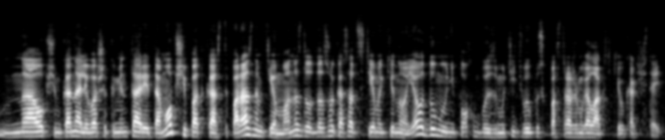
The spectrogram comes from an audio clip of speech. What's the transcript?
на общем канале ваши комментарии, там общие подкасты по разным темам, а нас должно касаться темы кино. Я вот думаю, неплохо бы замутить выпуск по Стражам Галактики. Вы как считаете?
